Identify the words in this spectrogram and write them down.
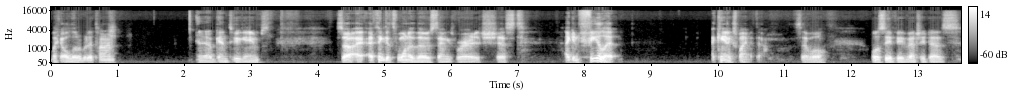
like a little bit of time. Ended up getting two games. So I, I think it's one of those things where it's just I can feel it. I can't explain it though. So we'll we'll see if he eventually does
